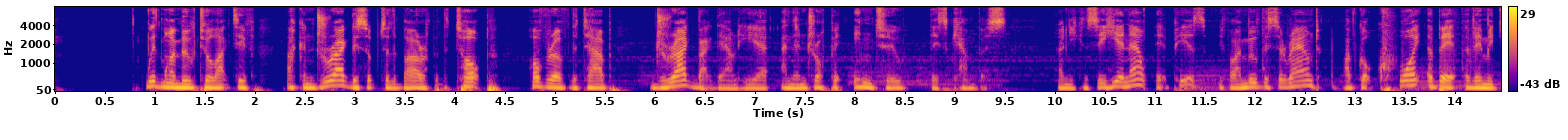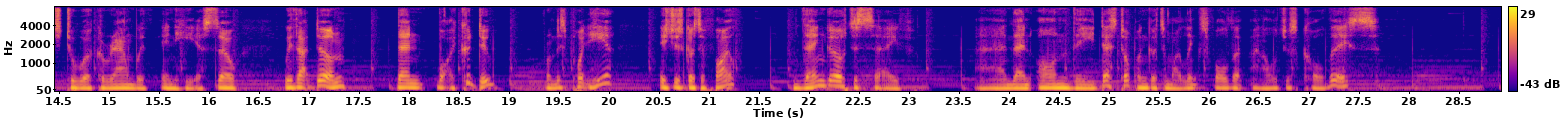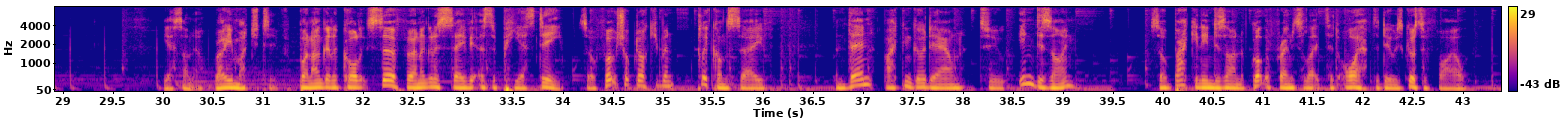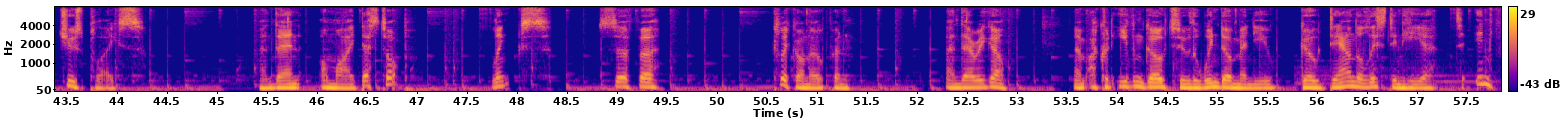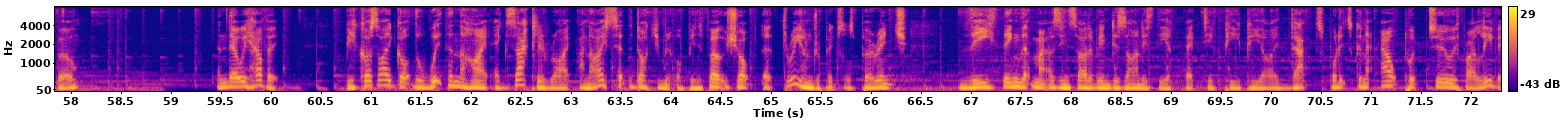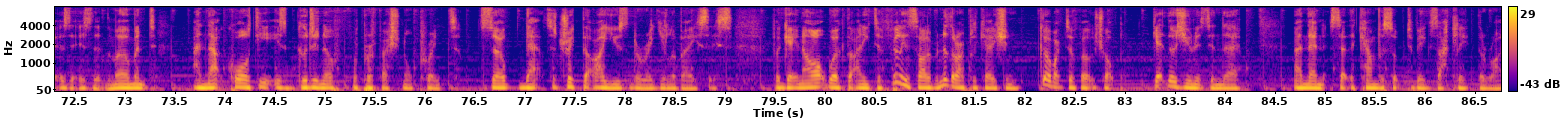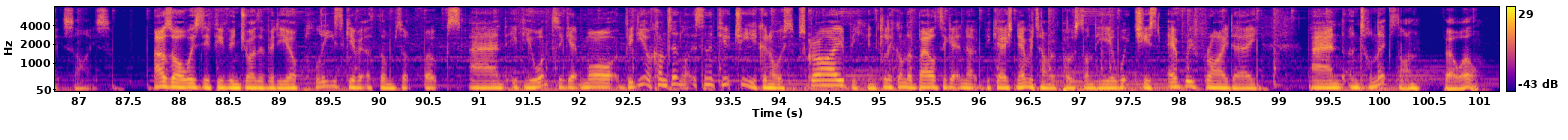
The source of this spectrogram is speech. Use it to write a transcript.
with my move tool active, I can drag this up to the bar up at the top, hover over the tab, drag back down here and then drop it into this canvas. And you can see here now it appears if I move this around, I've got quite a bit of image to work around with in here. So with that done, then what I could do from this point here is just go to file, then go to save. And then on the desktop, and go to my links folder and I'll just call this Yes, I know, very imaginative, but I'm going to call it Surfer and I'm going to save it as a PSD. So Photoshop document, click on save, and then I can go down to InDesign So back in InDesign, I've got the frame selected. All I have to do is go to File, choose Place, and then on my desktop, Links, Surfer, click on Open, and there we go. Um, I could even go to the window menu, go down the list in here to Info, and there we have it. Because I got the width and the height exactly right and I set the document up in Photoshop at 300 pixels per inch, the thing that matters inside of InDesign is the effective PPI. That's what it's going to output to if I leave it as it is at the moment. And that quality is good enough for professional print. So that's a trick that I use on a regular basis. For getting artwork that I need to fill inside of another application, go back to Photoshop, get those units in there, and then set the canvas up to be exactly the right size. As always, if you've enjoyed the video, please give it a thumbs up, folks. And if you want to get more video content like this in the future, you can always subscribe. You can click on the bell to get a notification every time I post on here, which is every Friday. And until next time, farewell.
